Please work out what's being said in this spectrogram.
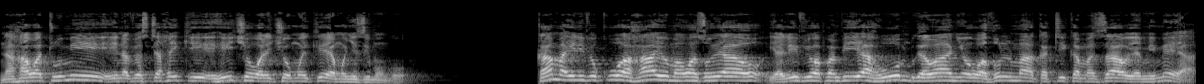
na hawatumii inavyostahiki hicho walichomwekea Mwenyezi Mungu. Kama ilivyokuwa hayo mawazo yao yalivyowapambia huo mgawanyo wa dhulma katika mazao ya mimea,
